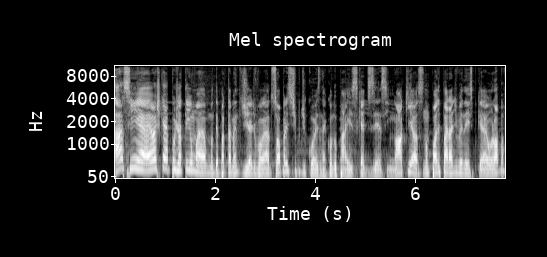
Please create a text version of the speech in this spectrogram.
Ah, sim, é, eu acho que a Apple já tem uma, um departamento de advogado só para esse tipo de coisa, né? Quando o país quer dizer assim, ó, aqui, ó, você não pode parar de vender isso, porque a Europa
